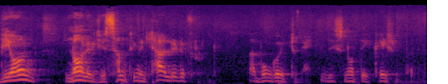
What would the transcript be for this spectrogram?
beyond knowledge is something entirely different. I won't go into that. This is not the occasion for that.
